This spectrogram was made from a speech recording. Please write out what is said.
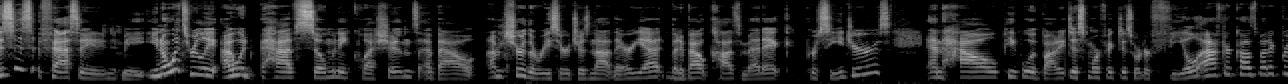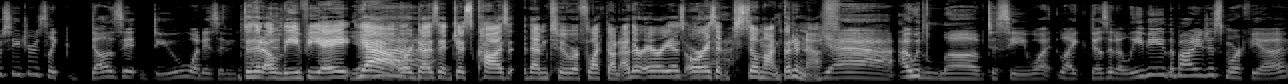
This is fascinating to me. You know what's really, I would have so many questions about, I'm sure the research is not there yet, but about cosmetic procedures and how people with body dysmorphic disorder feel after cosmetic procedures. Like, does it do what is intended? Does it alleviate? Yeah. Or does it just cause them to reflect on other areas? Or is it still not good enough? Yeah, I would love to see what like does it alleviate the body dysmorphia?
